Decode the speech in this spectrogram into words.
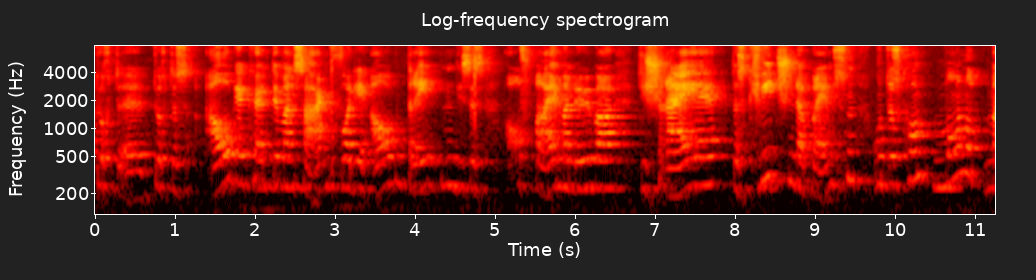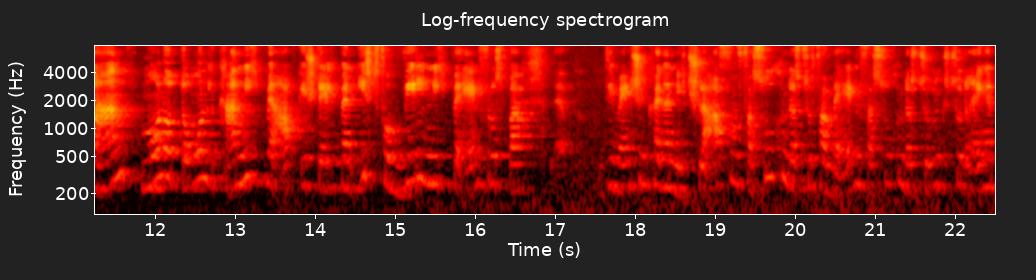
durch, äh, durch das Auge könnte man sagen, vor die Augen treten, dieses Aufprallmanöver, die Schreie, das Quietschen der Bremsen und das kommt monoton, monoton, kann nicht mehr abgestellt werden, ist vom Willen nicht beeinflussbar. Die Menschen können nicht schlafen, versuchen das zu vermeiden, versuchen das zurückzudrängen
